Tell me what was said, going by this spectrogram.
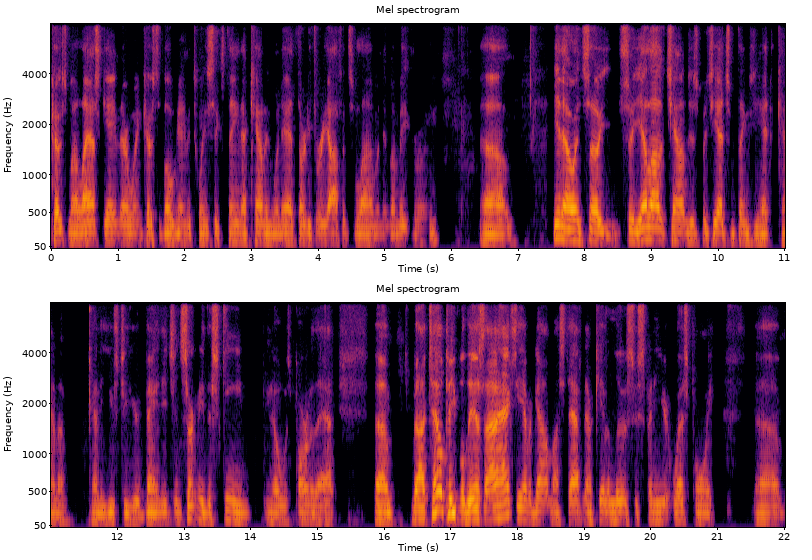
coached my last game there, I went and coached the bowl game in 2016. I counted when they had 33 offensive linemen in my meeting room. Um, you know, and so so you had a lot of challenges, but you had some things you had to kind of kind of use to your advantage, and certainly the scheme, you know, was part of that. Um, but I tell people this. I actually have a guy on my staff now, Kevin Lewis, who spent a year at West Point. Um,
